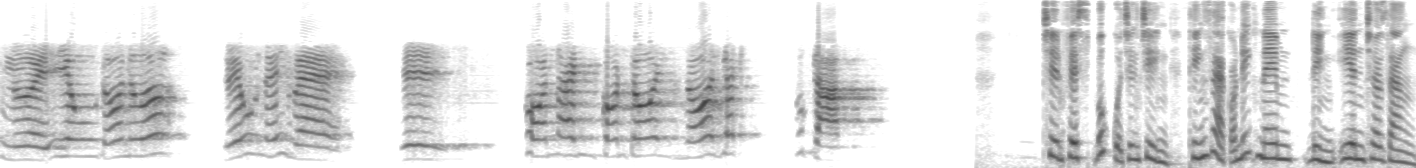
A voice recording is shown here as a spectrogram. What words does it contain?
người yêu đó nữa. Nếu lấy về thì con anh, con tôi nó rất phức tạp trên Facebook của chương trình, thính giả có nickname Đình Yên cho rằng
